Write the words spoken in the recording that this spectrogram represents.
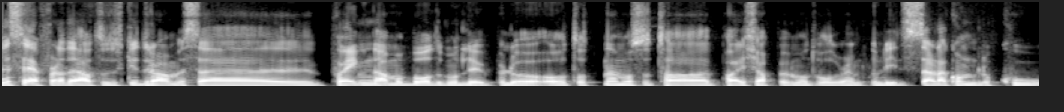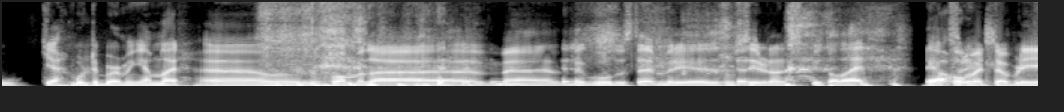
men se for deg det at du skulle dra med seg poeng da, både mot Liverpool og, og Tottenham, og så ta et par kjappe mot Wolverhampton og Leeds der. Da kommer det til å koke bort til Birmingham der. Eh, og du får med deg med, med stemmer Emery som styrer den skuta der. Det Ja, for- kommer til å bli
